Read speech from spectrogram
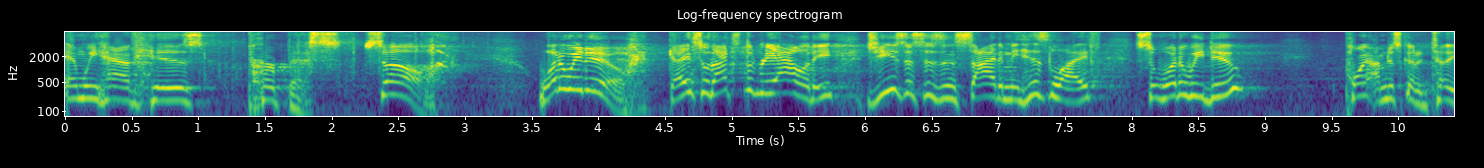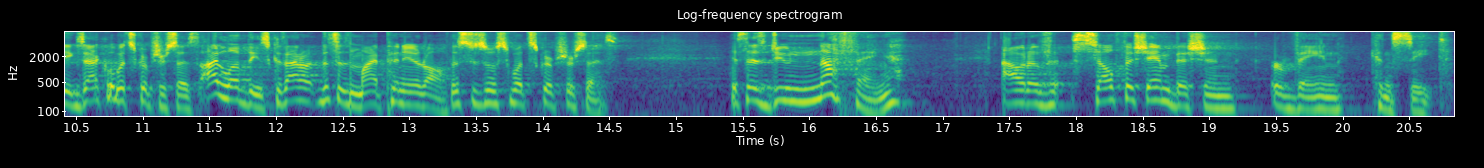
And we have His purpose. So, what do we do? Okay, so that's the reality. Jesus is inside of me, His life. So, what do we do? Point, I'm just going to tell you exactly what Scripture says. I love these because I don't, this isn't my opinion at all. This is just what Scripture says. It says, Do nothing out of selfish ambition or vain conceit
